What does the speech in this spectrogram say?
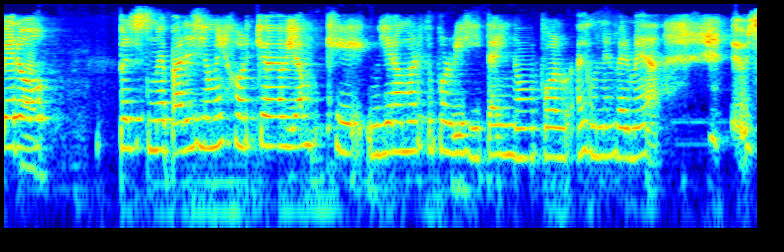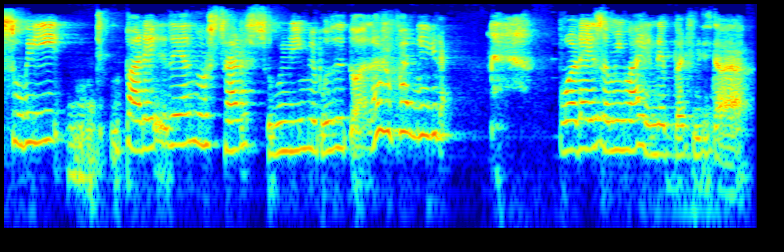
Pero Claro. pues me pareció mejor que había que hubiera muerto por viejita y no por alguna enfermedad. Eh, Subí, paré de almorzar, subí y me puse toda la ropa negra. Por eso mi imagen de perfil estaba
